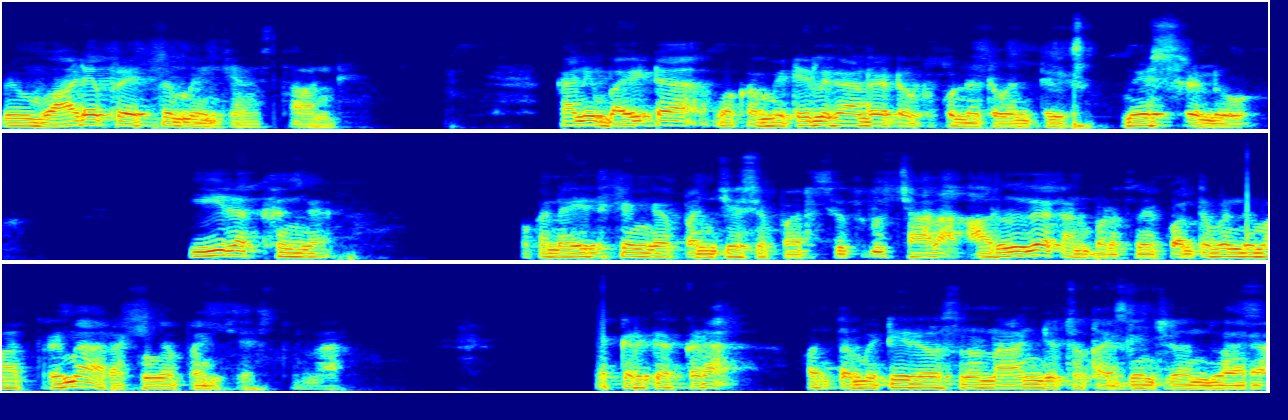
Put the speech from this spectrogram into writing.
మేము వాడే ప్రయత్నం మేము చేస్తామండి. కానీ బయట ఒక మెటీరియల్ కాంట్రాక్ట్ ఒప్పుకున్నటువంటి మేస్త్రులు ఈ రకంగా ఒక నైతికంగా పనిచేసే పరిస్థితులు చాలా అరుదుగా కనబడుతున్నాయి. కొంతమంది మాత్రమే ఆ రకంగా పనిచేస్తున్నారు. ఎక్కడికక్కడ కొంత మెటీరియల్స్లో నాణ్యత తగ్గించడం ద్వారా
